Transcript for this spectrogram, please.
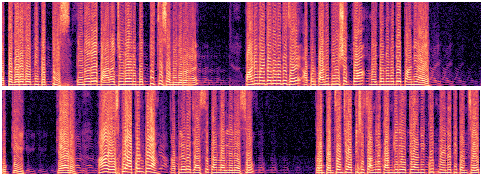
आता गरज होती बत्तीस. येणारे बारा चेंडू आणि बत्तीसचं समीकरण आहे. पाणी मैदानामध्येच आहे. आपण पाणी पिऊ शकता. मैदानामध्ये पाणी आहे. ओके. खेळाडू. हा एस पी आपण प्या. आपल्याला जास्त ताण लागलेले असो. कारण पंचांची अतिशय चांगली कामगिरी होते आणि खूप मेहनती पंच आहेत.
